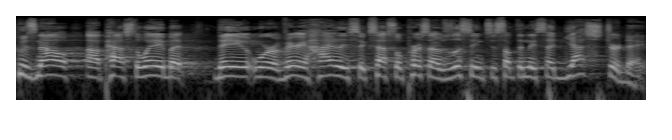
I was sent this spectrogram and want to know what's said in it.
who's now uh, passed away, but they were a very highly successful person. I was listening to something they said yesterday.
